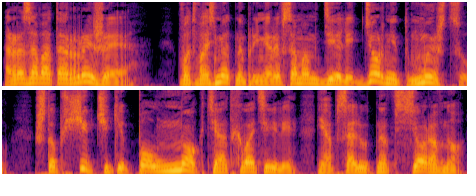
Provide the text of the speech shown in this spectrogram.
розовато-рыжая. Вот возьмет, например, и в самом деле дернет мышцу, чтоб щипчики полногтя отхватили, и абсолютно все равно,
